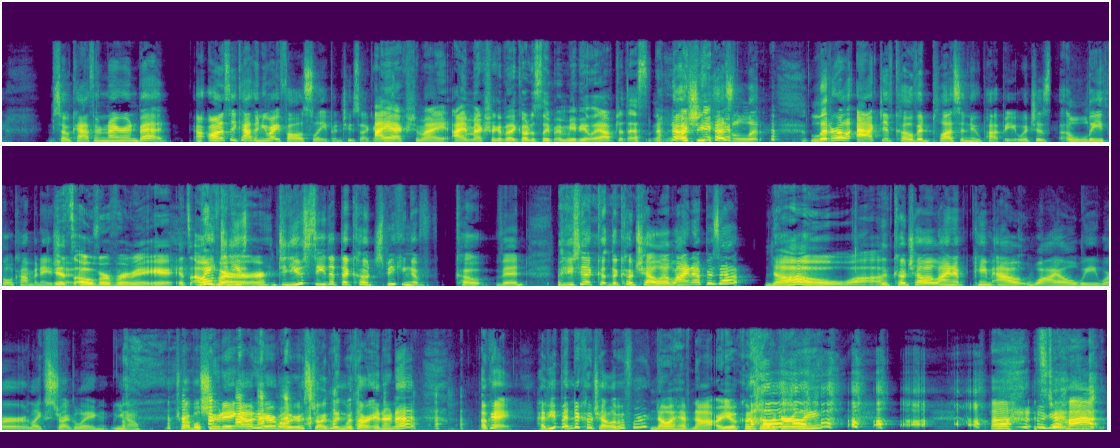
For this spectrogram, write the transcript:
So Catherine and I are in bed. Uh, Honestly, Catherine, you might fall asleep in two seconds. I actually might. I'm actually gonna go to sleep immediately after this. no, she has lit- literal active COVID plus a new puppy, which is a lethal combination. It's over for me. It's Wait, over. Did you, did you see that the coach? Speaking of COVID, did you see that co- the Coachella lineup is up? no. the Coachella lineup came out while we were like struggling, you know, troubleshooting out here while we were struggling with our internet. Okay, have you been to Coachella before? No, I have not. Are you a Coachella girly? Ah, it's Okay. too hot.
